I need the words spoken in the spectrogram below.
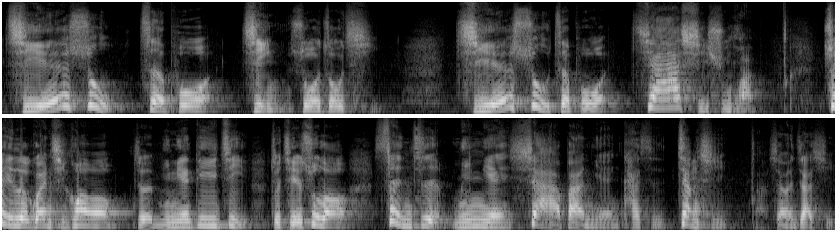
结束这波紧缩周期，结束这波加息循环。最乐观情况哦，就是明年第一季就结束喽，甚至明年下半年开始降息啊，下半年降息。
